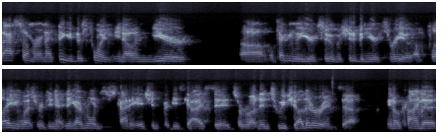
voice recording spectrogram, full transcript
last summer. And I think at this point, you know, in year, uh, well, technically year two, but should have been year three of playing in West Virginia, I think everyone's just kind of itching for these guys to, to run into each other and, uh, you know, kind of,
